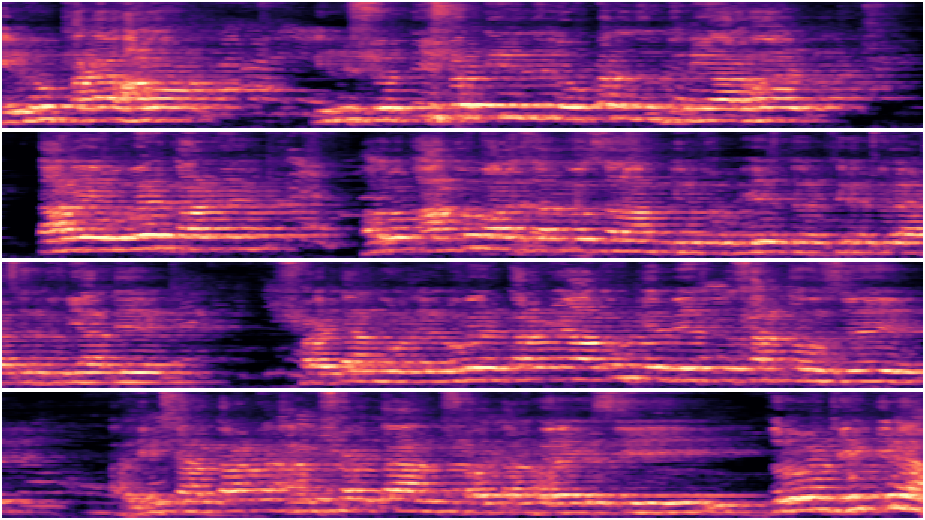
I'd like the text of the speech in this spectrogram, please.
এই লোক থাকা ভালো। কিন্তু সত্যি সত্যি যদি লোকটা যদি দুনিয়ার হয়, তাহলে এই লোকের কারণে হযরত আদম আলাইহিস সালাম কিন্তু বেহেশত থেকে চলে আসছে দুনিয়াতে। শয়তান বললেন লোভের কারণে আদমকে বেহেশত ছাড়তে হচ্ছে। হিংসার কারণে আমি শয়তান শয়তান হয়ে গেছি। ঠিক কিনা?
